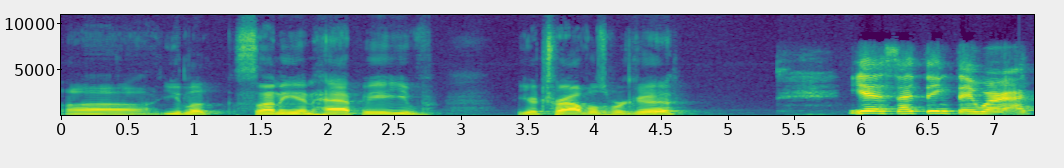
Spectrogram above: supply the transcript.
Uh, you look sunny and happy. You've your travels were good. Yes, I think they were. I,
